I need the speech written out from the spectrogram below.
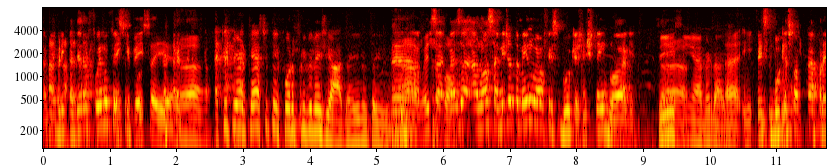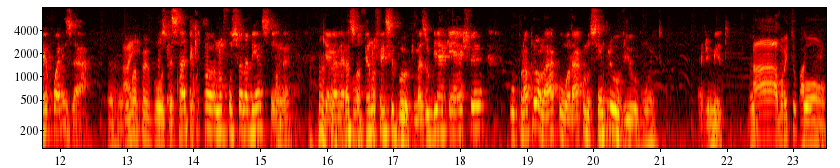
A minha brincadeira foi no Tem que Facebook. ver isso aí. é. É que o Peercast tem foro privilegiado, aí não tem. É, Ah, muito mas, mas a, a nossa mídia também não é o Facebook, a gente tem um blog. Sim, Ah. sim, é verdade. É, e- Facebook é só pra, pra equalizar. Uhum. Aí. uma pergunta. gente sabe que não, não funciona bem assim, né? Que a galera só vê no Facebook. Mas o Beercast, o próprio Oráculo, o Oráculo sempre ouviu muito. Admito. Ah, muito bom.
